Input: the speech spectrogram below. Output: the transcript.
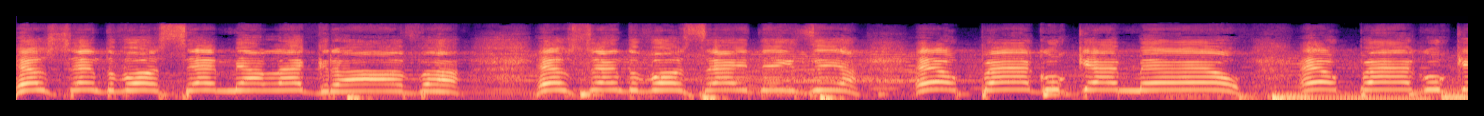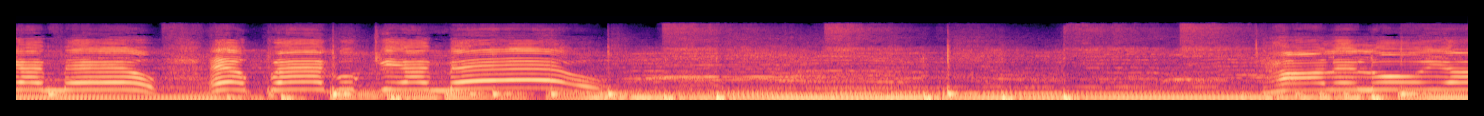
Eu sendo você me alegrava. Eu sendo você e dizia: Eu pego o que é meu. Eu pego o que é meu. Eu pego o que é meu. Aleluia.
